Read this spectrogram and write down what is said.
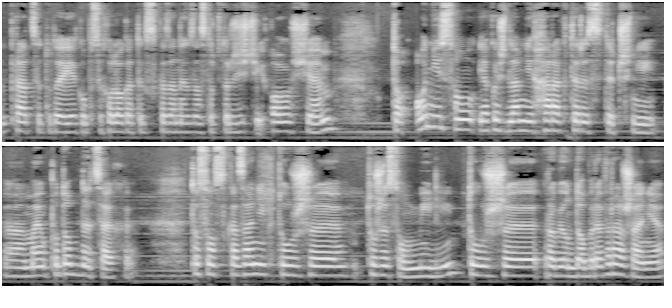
e, pracy tutaj jako psychologa tych skazanych za 148, to oni są jakoś dla mnie charakterystyczni, e, mają podobne cechy. To są skazani, którzy, którzy są mili, którzy robią dobre wrażenie,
